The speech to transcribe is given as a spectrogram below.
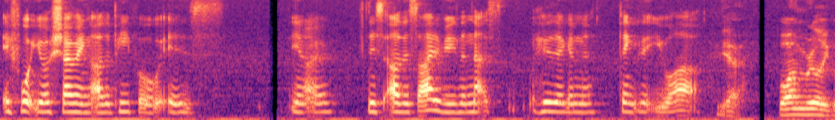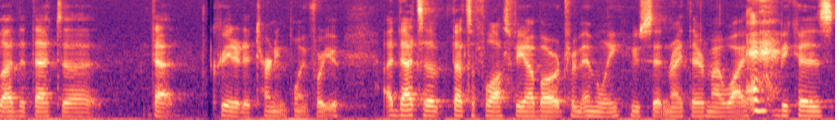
if what you're showing other people is, you know, this other side of you, then that's who they're gonna think that you are. Yeah. Well, I'm really glad that that uh, that created a turning point for you. Uh, that's a that's a philosophy I borrowed from Emily, who's sitting right there, my wife, because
